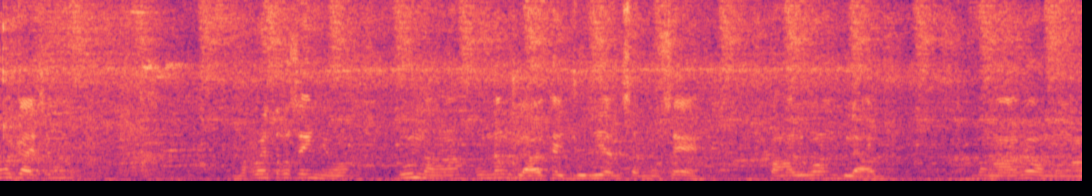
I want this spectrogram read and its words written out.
So guys, yung makwento ko sa inyo, una, unang vlog kay Julian San Jose. Pangalawang vlog, mga ano, mga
